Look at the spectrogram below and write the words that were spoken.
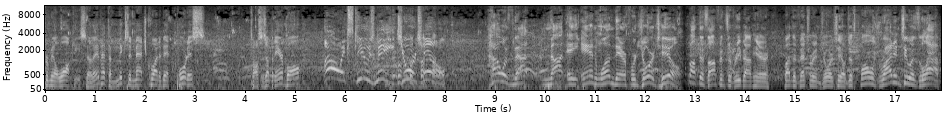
for Milwaukee. So they've had to mix and match quite a bit. Portis tosses up an air ball. Oh, excuse me, George Hill. How was that not a and one there for George Hill? How about this offensive rebound here by the veteran George Hill? Just falls right into his lap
